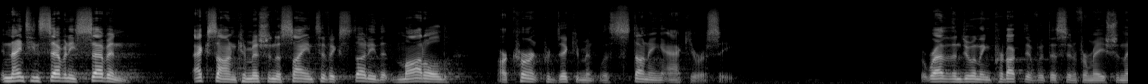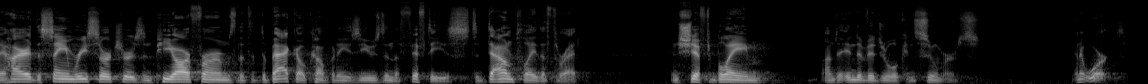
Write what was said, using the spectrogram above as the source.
In 1977, Exxon commissioned a scientific study that modeled our current predicament with stunning accuracy. But rather than do anything productive with this information, they hired the same researchers and PR firms that the tobacco companies used in the 50s to downplay the threat and shift blame onto individual consumers. And it worked.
